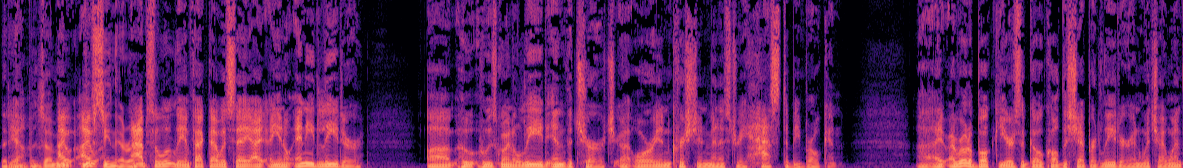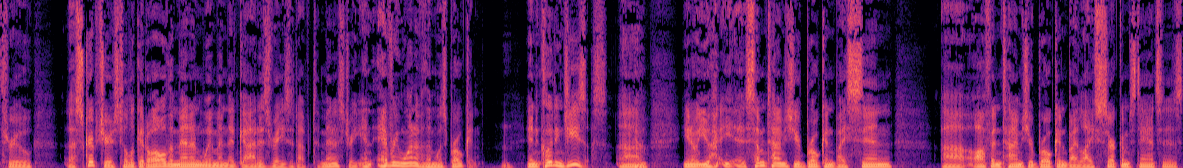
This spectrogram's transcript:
that yeah. happens. I mean, I, you've I, seen that, right? Absolutely. In fact, I would say, I, you know, any leader um, who who's going to lead in the church uh, or in Christian ministry has to be broken. Uh, I, I, wrote a book years ago called The Shepherd Leader, in which I went through uh, scriptures to look at all the men and women that God has raised up to ministry, and every one of them was broken, hmm. including Jesus. Um, yeah. You know, you sometimes you're broken by sin. Uh, oftentimes you're broken by life circumstances.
